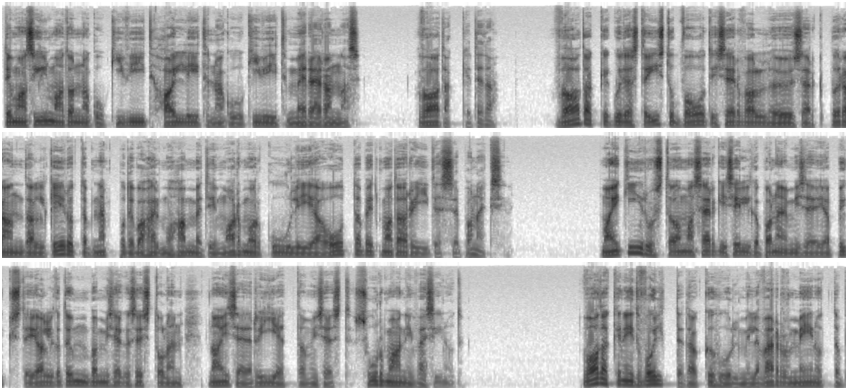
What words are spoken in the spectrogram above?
tema silmad on nagu kivid, hallid nagu kivid mererannas. vaadake teda. vaadake, kuidas ta istub voodiserval, öösärk põrandal, keerutab näppude vahel Muhammedi marmorkuuli ja ootab, et ma ta riidesse paneksin ma ei kiirusta oma särgi selga panemise ja pükste jalga tõmbamisega, sest olen naise riietamisest surmani väsinud. vaadake neid volte ta kõhul, mille värv meenutab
